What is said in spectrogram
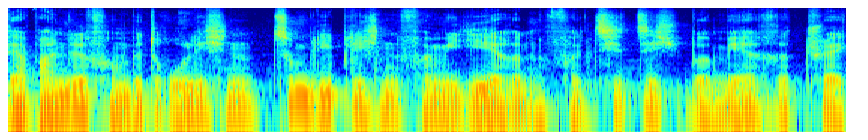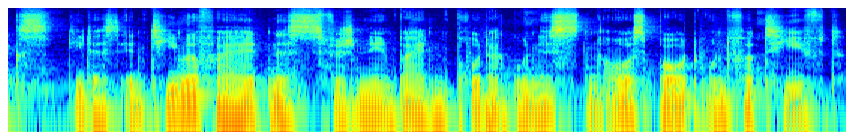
Der Wandel vom Bedrohlichen zum Lieblichen Familiären vollzieht sich über mehrere Tracks, die das intime Verhältnis zwischen den beiden Protagonisten ausbaut und vertieft.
